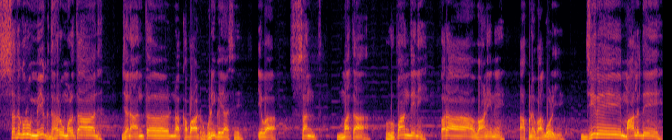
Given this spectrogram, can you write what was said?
સદગુરુ મેઘધારું મળતા જ જેના અંતરના કપાટ ઉઘડી ગયા છે, એવા સંત માતા રૂપાંદેની પરા વાણીને આપણે વાગોળીએ. જીરે માલદે,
